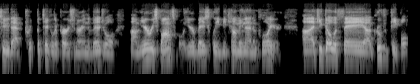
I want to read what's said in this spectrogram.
to that particular person or individual, um, you're responsible. You're basically becoming that employer. Uh, if you go with a, a, group of people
